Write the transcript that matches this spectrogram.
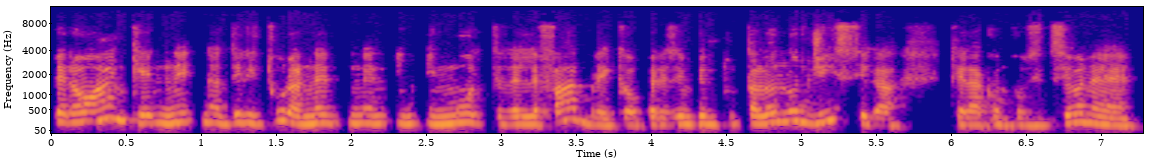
però anche ne, addirittura ne, ne, in, in, molte delle fabbriche o per esempio in tutta la logistica che la composizione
